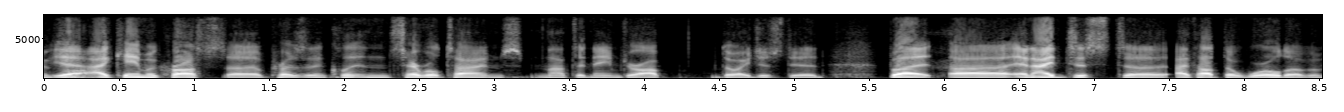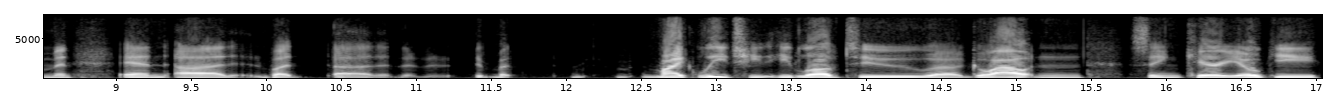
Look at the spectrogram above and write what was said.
I, yeah, I came across uh, President Clinton several times, not to name drop, though I just did, but uh, and I just uh, I thought the world of him, and and uh, but uh, but Mike Leach, he he loved to uh, go out and sing karaoke.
